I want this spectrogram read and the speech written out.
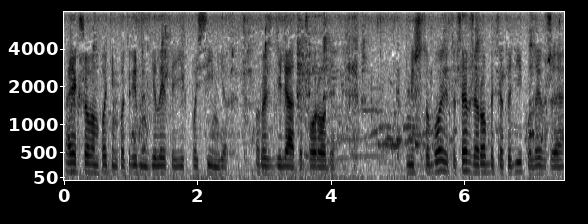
А якщо вам потім потрібно ділити їх по сім'ях, розділяти породи між собою, то це вже робиться тоді, коли вже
